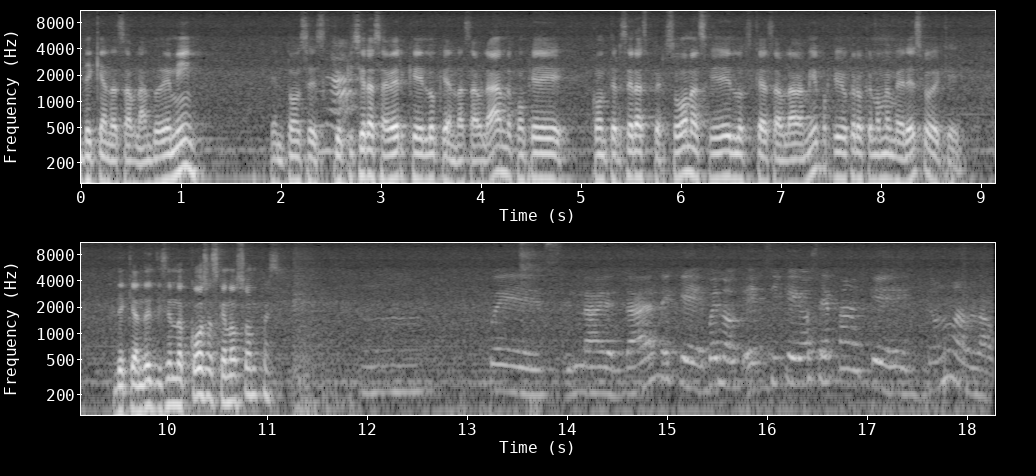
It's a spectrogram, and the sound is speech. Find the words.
de que andas hablando de mí. Entonces, yo quisiera saber qué es lo que andas hablando, con qué, con terceras personas, qué es lo que has hablado a mí, porque yo creo que no me merezco de que, de que andes diciendo cosas que no son, pues. Mm, Pues la verdad de que, bueno, eh, sí que yo sepa que yo no he hablado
